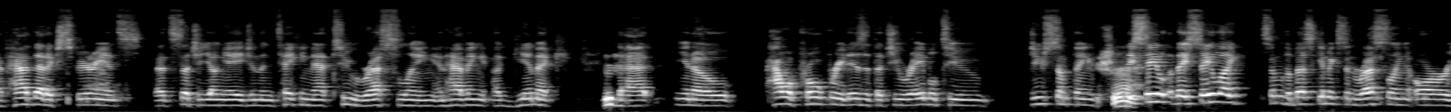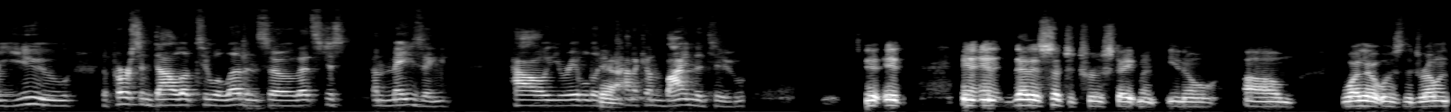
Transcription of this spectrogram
have had that experience at such a young age and then taking that to wrestling and having a gimmick mm-hmm. that you know how appropriate is it that you were able to do something sure. they say they say like some of the best gimmicks in wrestling are you the person dialed up to 11 so that's just amazing how you're able to yeah. kind of combine the two it, it and, and, that is such a true statement you know um, whether it was the drill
